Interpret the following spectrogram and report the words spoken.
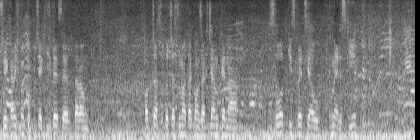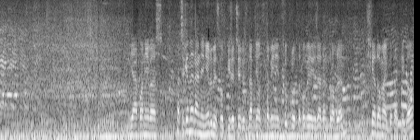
Przyjechaliśmy kupić jakiś deser. Tarąg od czasu do czasu ma taką zachciankę na słodki specjał kmerski. Ja ponieważ, znaczy generalnie nie lubię słodkich rzeczy, więc dla mnie odstawienie cukru to w ogóle jest żaden problem. Świadomego takiego. Eee,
